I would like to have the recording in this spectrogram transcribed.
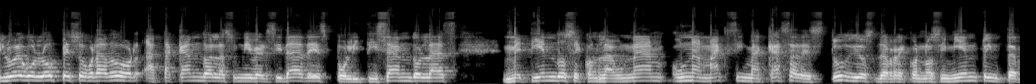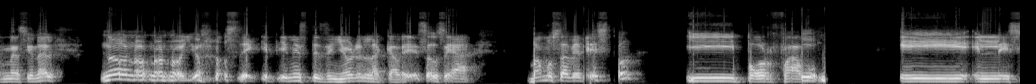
luego López Obrador atacando a las universidades, politizándolas, metiéndose con la UNAM, una máxima casa de estudios de reconocimiento internacional. No, no, no, no, yo no sé qué tiene este señor en la cabeza. O sea, vamos a ver esto y por favor, eh, les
